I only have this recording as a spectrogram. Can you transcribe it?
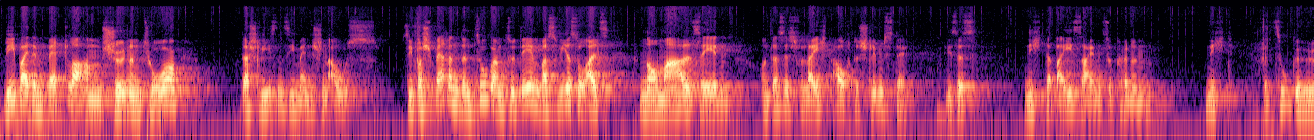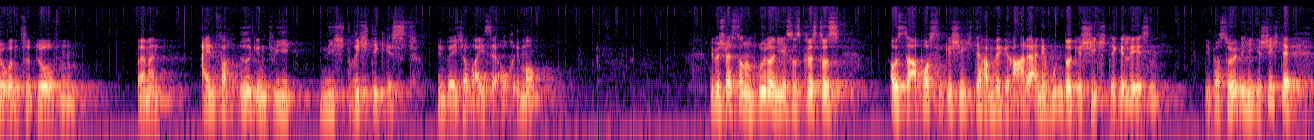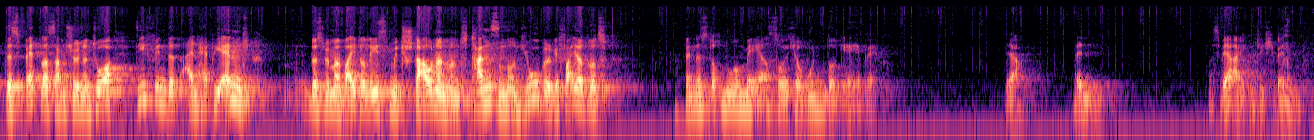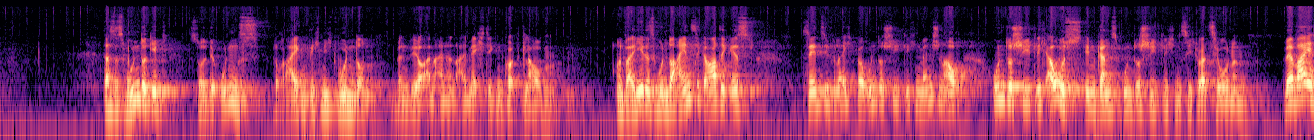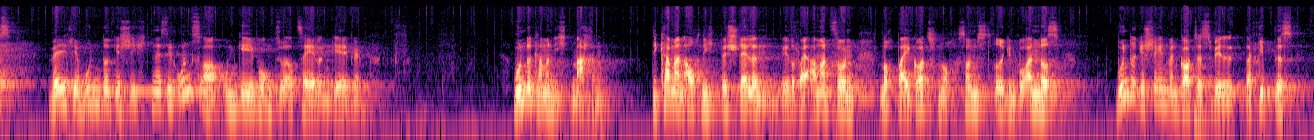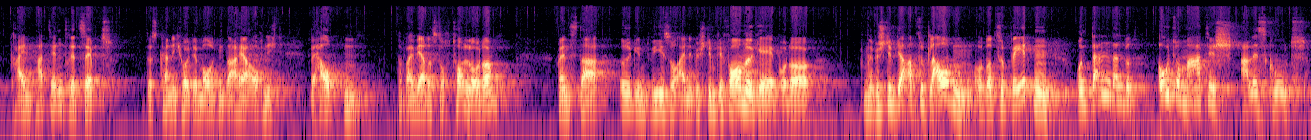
Wie bei dem Bettler am schönen Tor, da schließen sie Menschen aus. Sie versperren den Zugang zu dem, was wir so als normal sehen. Und das ist vielleicht auch das Schlimmste, dieses nicht dabei sein zu können, nicht dazugehören zu dürfen, weil man einfach irgendwie nicht richtig ist, in welcher Weise auch immer. Liebe Schwestern und Brüder in Jesus Christus, aus der Apostelgeschichte haben wir gerade eine Wundergeschichte gelesen. Die persönliche Geschichte des Bettlers am schönen Tor, die findet ein Happy End, das, wenn man weiterliest, mit Staunen und Tanzen und Jubel gefeiert wird, wenn es doch nur mehr solcher Wunder gäbe. Ja, wenn. Was wäre eigentlich, wenn? Dass es Wunder gibt, sollte uns doch eigentlich nicht wundern, wenn wir an einen allmächtigen Gott glauben. Und weil jedes Wunder einzigartig ist, sehen sie vielleicht bei unterschiedlichen Menschen auch unterschiedlich aus in ganz unterschiedlichen Situationen. Wer weiß, welche Wundergeschichten es in unserer Umgebung zu erzählen gäbe. Wunder kann man nicht machen. Die kann man auch nicht bestellen, weder bei Amazon noch bei Gott noch sonst irgendwo anders. Wunder geschehen, wenn Gott es will. Da gibt es kein Patentrezept. Das kann ich heute Morgen daher auch nicht behaupten. Dabei wäre das doch toll, oder? Wenn es da irgendwie so eine bestimmte Formel gäbe oder eine bestimmte Art zu glauben oder zu beten und dann, dann wird automatisch alles gut.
